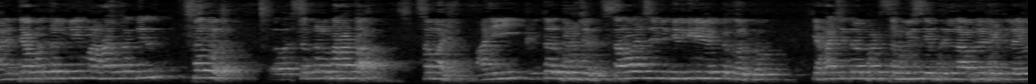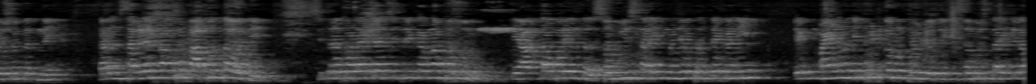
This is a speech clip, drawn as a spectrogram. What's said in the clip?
आणि त्याबद्दल मी महाराष्ट्रातील सर्व सकल मराठा समाज आणि इतर बहुजन सर्वांची मी दिलगिरी व्यक्त करतो की हा चित्रपट सव्वीस एप्रिलला आपल्या भेटीला येऊ शकत नाही. कारण सगळ्यांना खूप आतुरता होती. चित्रपटाच्या चित्रीकरणापासून ते आतापर्यंत सव्वीस तारीख म्हणजे प्रत्येकाने एक माइंडमध्ये फिट करून ठेवली होती की सव्वीस तारखेला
